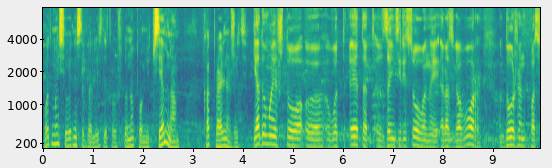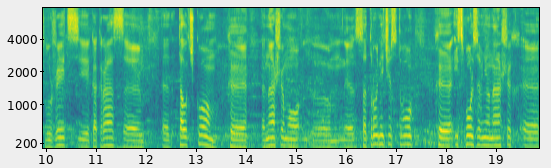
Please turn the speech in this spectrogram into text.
вот мы сегодня собрались для того, чтобы напомнить всем нам, как правильно жить. Я думаю, что э, вот этот заинтересованный разговор должен послужить э, как раз э, э, толчком к нашему э, сотрудничеству, к использованию наших э,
